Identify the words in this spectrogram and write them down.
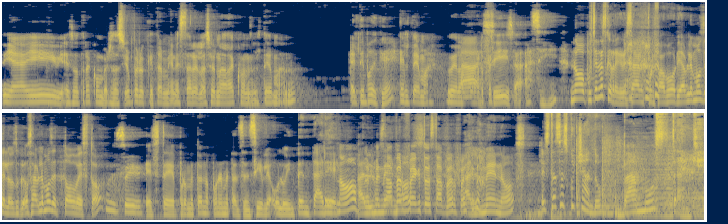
Y ahí es otra conversación, pero que también está relacionada con el tema, ¿no? ¿El tiempo de qué? El tema de la ah, muerte. sí, ah, sí. No, pues tienes que regresar, por favor, y hablemos de los, o sea, hablemos de todo esto. Sí. Este, prometo no ponerme tan sensible, o lo intentaré. No, al pero está menos, perfecto, está perfecto. Al menos. Estás escuchando Vamos Tranqui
